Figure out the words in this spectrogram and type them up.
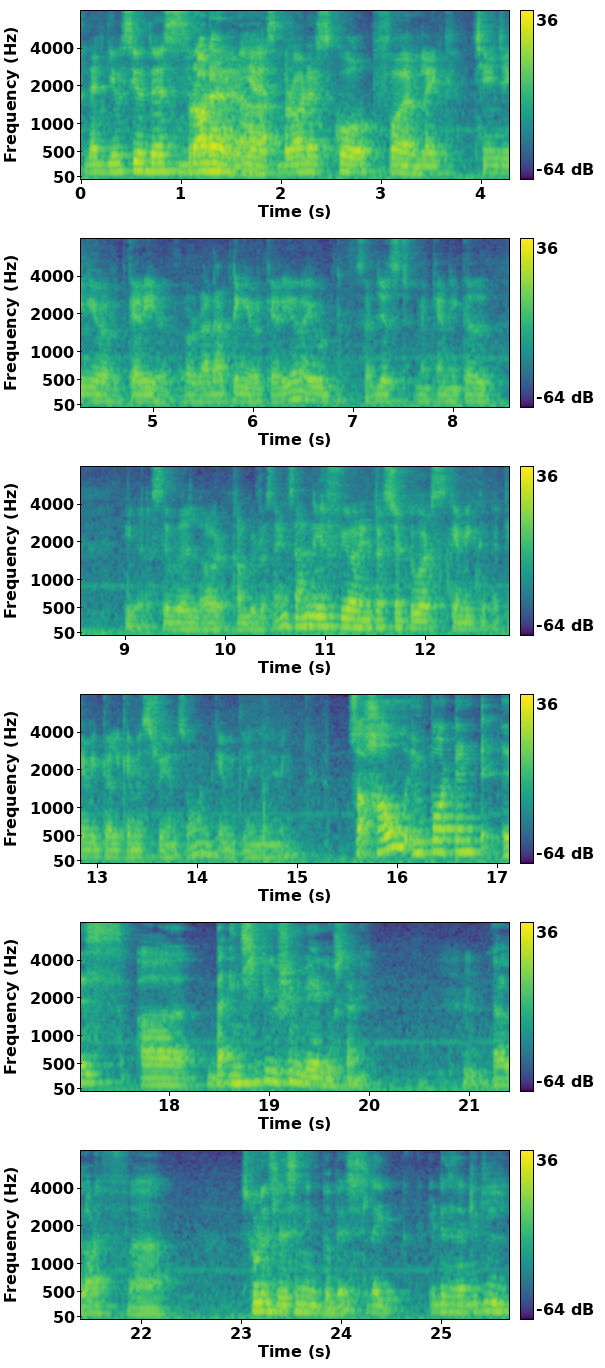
that gives you this Broader, uh, uh, yes broader scope for Hmm. like changing your career or adapting your career i would suggest mechanical yeah, civil or computer science and if you are interested towards chemic- chemical chemistry and so on chemical engineering. So how important is uh, the institution where you study? Hmm. There are a lot of uh, students listening to this. Like it is a little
